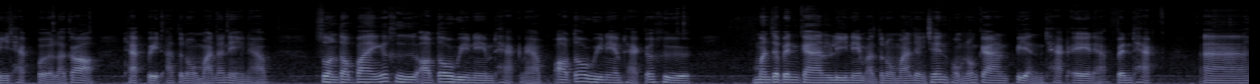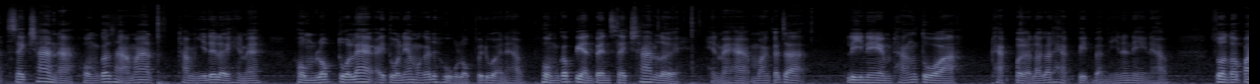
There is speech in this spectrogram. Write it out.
มีแท็กเปิดแล้วก็แท็กปิดอัตโนมัตินั่นเองนะครับ ส่วนต่อไปก็คือ auto rename tag นะครับ auto rename tag ก็คือ มันจะเป็นการ rename อัตโนมัติ อย่างเช่น ผมต้องการเปลี่ยนแท็ก A เนี่ยเป็นแท็กอ่า section อะ ผมก็สามารถทำอย่างนี้ได้เลยเห็นไหมผมลบตัวแรกไอตัวเนี้ยมันก็จะถูกลบไปด้วยนะครับ ผมก็เปลี่ยนเป็น section เลย เห็นไหมฮะ มันก็จะ rename ทั้งตัว ท็กเปิดแล้วก็แท็กปิดแบบนี้นั่นเองนะครับ ส่วนต่อไป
